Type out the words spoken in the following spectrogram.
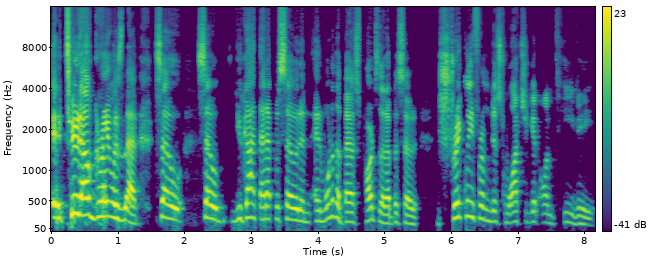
so dude how great was that so so you got that episode and and one of the best parts of that episode strictly from just watching it on tv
